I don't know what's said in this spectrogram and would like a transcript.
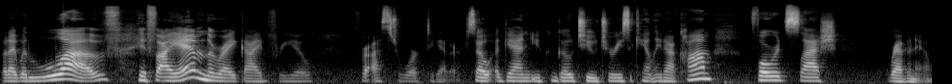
But I would love, if I am the right guide for you, for us to work together. So again, you can go to theresacantley.com forward slash revenue.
